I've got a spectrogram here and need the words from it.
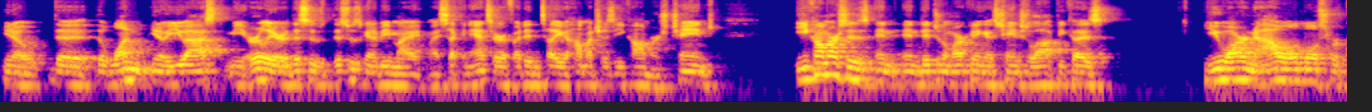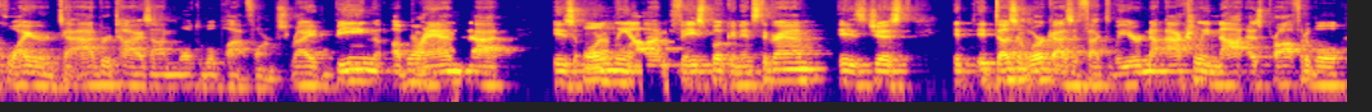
you know the the one you know you asked me earlier this is this was going to be my my second answer if i didn't tell you how much has e-commerce changed e-commerce is and, and digital marketing has changed a lot because you are now almost required to advertise on multiple platforms, right? Being a yeah. brand that is only on Facebook and Instagram is just it, it doesn't work as effectively. You're not actually not as profitable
